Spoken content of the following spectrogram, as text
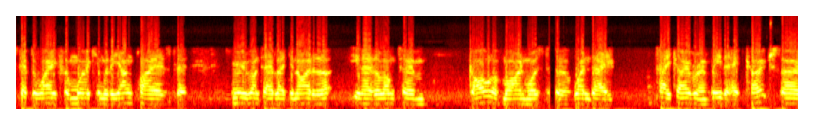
stepped away from working with the young players to move on to Adelaide United, uh, you know, the long-term goal of mine was to one day take over and be the head coach. So,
